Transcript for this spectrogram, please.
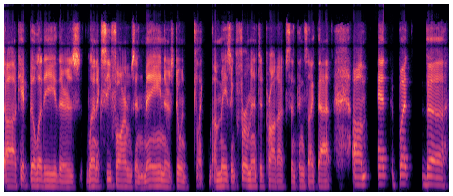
uh, capability. There's atlantic sea farms in maine. There's doing like amazing fermented products and things like that. Um, and but the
